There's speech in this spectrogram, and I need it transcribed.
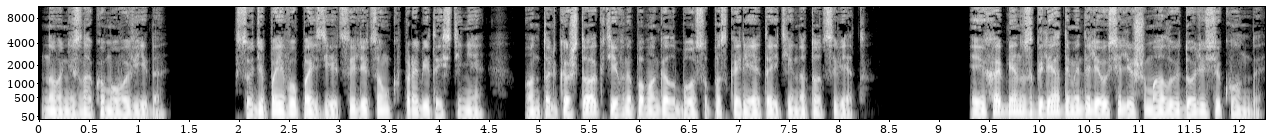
но незнакомого вида. Судя по его позиции, лицом к пробитой стене, он только что активно помогал боссу поскорее отойти на тот свет. Их обмен взглядами длился лишь малую долю секунды,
